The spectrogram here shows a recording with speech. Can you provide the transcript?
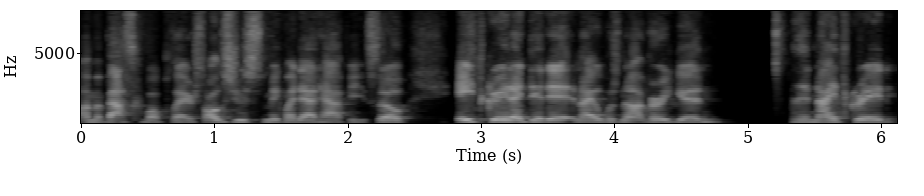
I'm a basketball player, so I'll just this to make my dad happy. So eighth grade, I did it, and I was not very good. And then ninth grade,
